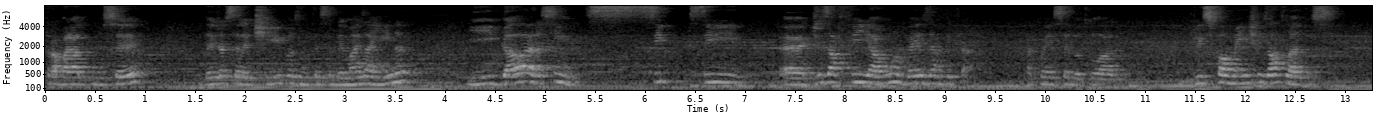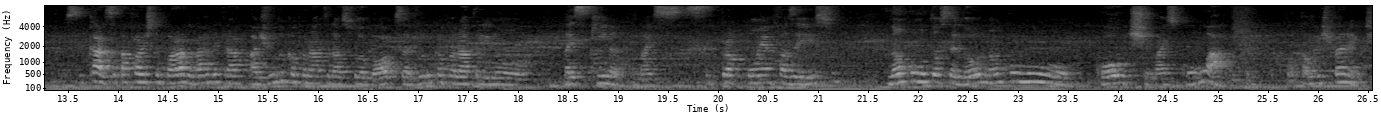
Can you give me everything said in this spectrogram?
trabalhado com você, desde as seletivas, no TCB mais ainda. E, galera, assim, se, se é, desafia uma vez é arbitrar, pra conhecer do outro lado. Principalmente os atletas. Cara, você tá fora de temporada, vai arbitrar. Ajuda o campeonato da sua box, ajuda o campeonato ali no, na esquina, mas se propõe a fazer isso, não como torcedor, não como coach, mas como árbitro, totalmente diferente.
